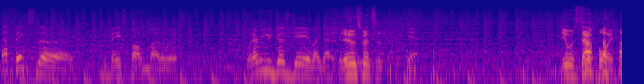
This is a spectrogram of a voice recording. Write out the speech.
that fixed the the base problem by the way. Whatever you just did, like that fixed It was Vincent. Yeah. It was that boy.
